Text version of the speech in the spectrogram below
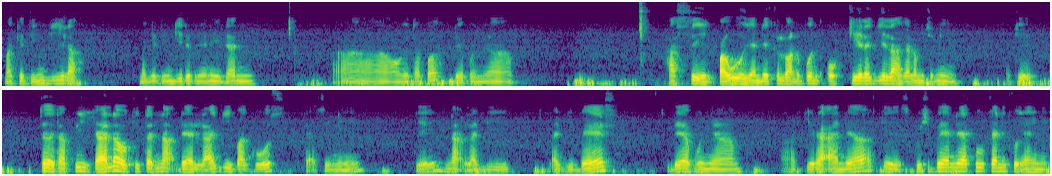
Makin tinggi lah. Makin tinggi dia punya ni dan uh, orang kata apa dia punya hasil power yang dia keluar pun okey lagi lah kalau macam ni. Okey. Tetapi kalau kita nak dia lagi bagus kat sini okey nak lagi lagi best dia punya uh, kiraan dia okey squish band dia aku akan ikut yang ini.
